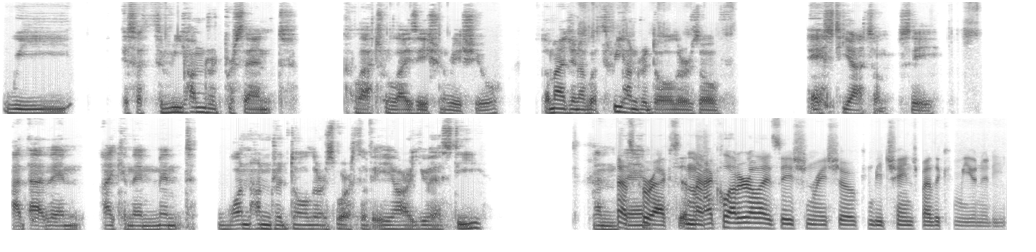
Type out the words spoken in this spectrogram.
we it's a three hundred percent collateralization ratio. So imagine I've got three hundred dollars of ST Atom, say, at that then I can then mint one hundred dollars worth of ARUSD. And That's then, correct. And that collateralization ratio can be changed by the community,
